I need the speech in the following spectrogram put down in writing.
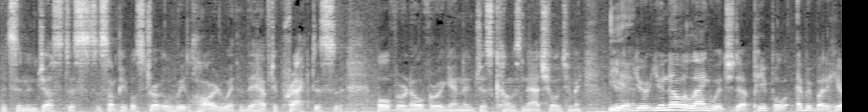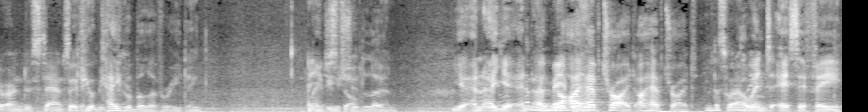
It's an injustice. Some people struggle real hard with it. They have to practice over and over again. It just comes natural to me. You, Yeah. you, you know a language that people, everybody here understands. So if you're capable of reading, maybe you just should learn. Yeah, and uh, yeah, and Yeah, uh, no. I have tried. I have tried. That's what I I mean. went to SFI.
